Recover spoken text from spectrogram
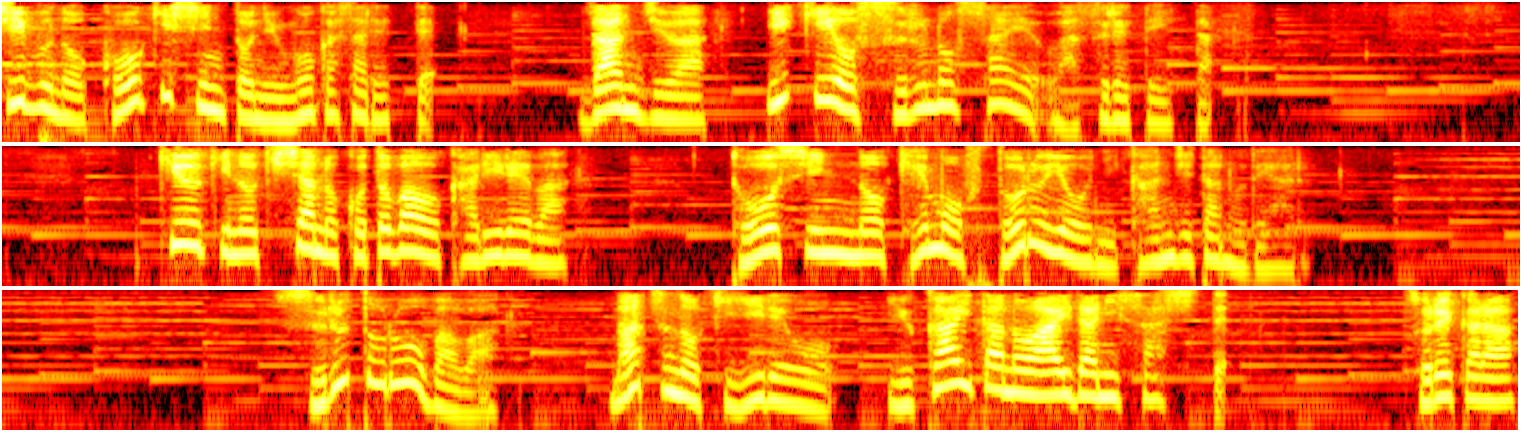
四部の好奇心とに動かされて、残樹は息をするのさえ忘れていた。旧期の記者の言葉を借りれば、刀身の毛も太るように感じたのである。すると老婆は松の木切れを床板の間に刺して、それから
